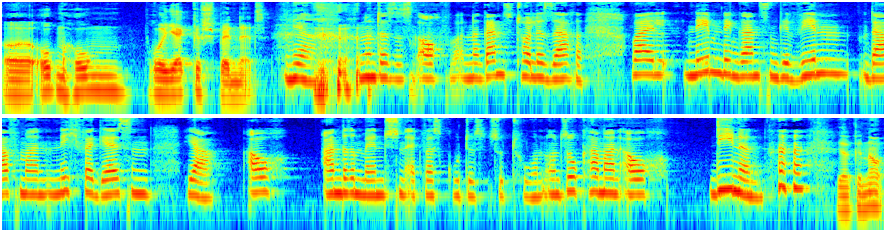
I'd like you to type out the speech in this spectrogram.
äh, Open Home Projekt gespendet. Ja, und das ist auch eine ganz tolle Sache, weil neben den ganzen Gewinnen darf man nicht vergessen, ja, auch anderen Menschen etwas Gutes zu tun. Und so kann man auch dienen. ja, genau.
